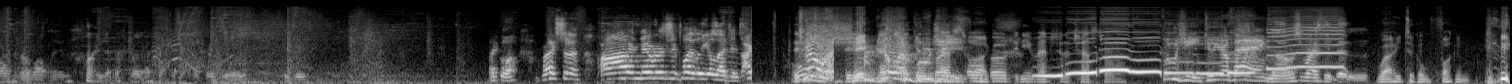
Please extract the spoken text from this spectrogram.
all in our bot lane. I never heard that. Like what? I should have. I never should play League of Legends. I Did No, he, shit, did he no, mention I'm the bougie. chest hole, bro? Did he mention the chest hole? Bougie, do your thing. no, I'm surprised he didn't. Wow, he took a fucking. he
